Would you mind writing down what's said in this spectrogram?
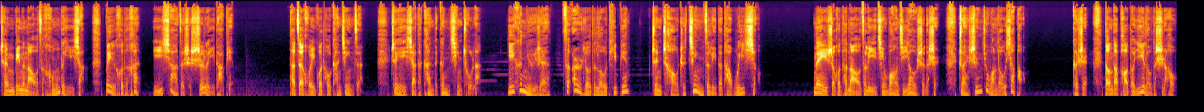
陈斌的脑子轰的一下，背后的汗一下子是湿了一大片。他再回过头看镜子。这一下他看得更清楚了，一个女人在二楼的楼梯边，正朝着镜子里的他微笑。那时候他脑子里已经忘记钥匙的事，转身就往楼下跑。可是当他跑到一楼的时候，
